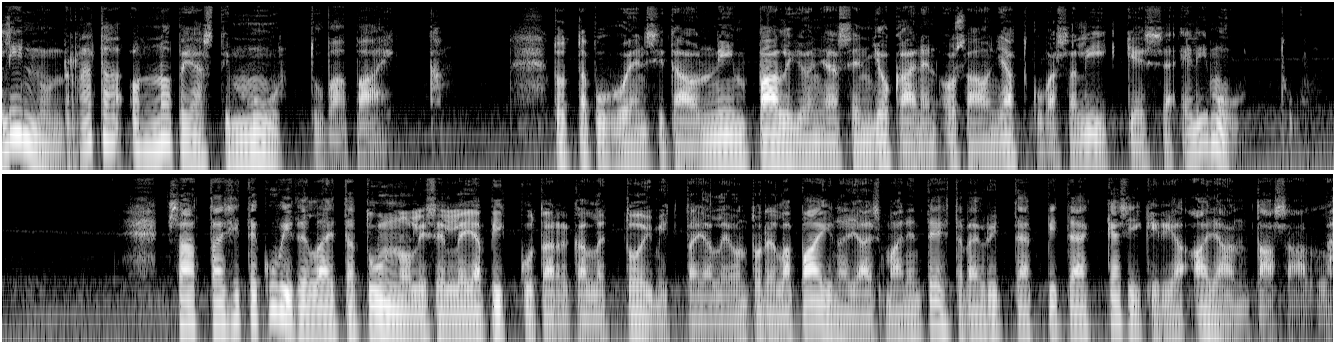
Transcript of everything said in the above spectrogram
Linnun rata on nopeasti muuttuva paikka. Totta puhuen sitä on niin paljon ja sen jokainen osa on jatkuvassa liikkeessä, eli muuttuu. Saattaisitte kuvitella, että tunnolliselle ja pikkutarkalle toimittajalle on todella painajaismainen tehtävä yrittää pitää käsikirja ajan tasalla,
